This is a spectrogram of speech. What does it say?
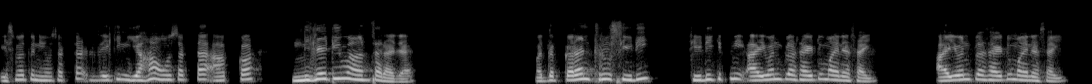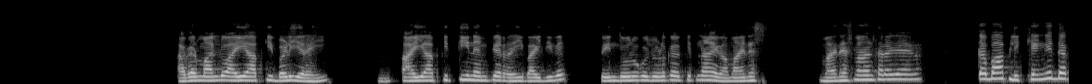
इसमें तो नहीं हो सकता, लेकिन यहाँ हो सकता है आपका निगेटिव आंसर आ जाए। मतलब current through C D C D कितनी? I one plus I two minus I I one plus I two minus I अगर मान लो आई आपकी बड़ी रही आई आपकी तीन एम्पियर रही बाई दी वे तो इन दोनों को जोड़कर कितना आएगा? माइनस माइनस में आंसर आ जाएगा। तब आप लिखेंगे the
